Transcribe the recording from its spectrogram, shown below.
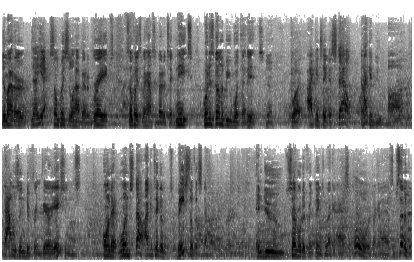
No matter now, yeah, some places will have better grapes, some places may have some better techniques, but it's gonna be what that is. Yeah. But I can take a stout and I can do a thousand different variations on that one stout. I can take a base of a stout and do several different things. But I can add some orange, I can add some cinnamon,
